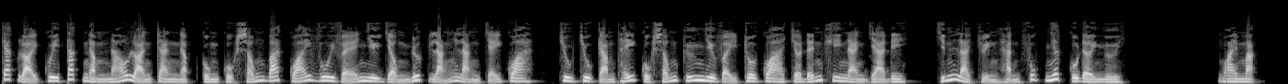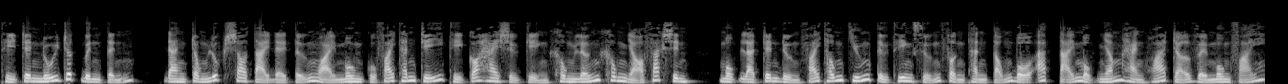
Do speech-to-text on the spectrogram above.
các loại quy tắc ngầm náo loạn tràn ngập cùng cuộc sống bát quái vui vẻ như dòng nước lẳng lặng chảy qua, Chu Chu cảm thấy cuộc sống cứ như vậy trôi qua cho đến khi nàng già đi, chính là chuyện hạnh phúc nhất của đời người. Ngoài mặt thì trên núi rất bình tĩnh, đang trong lúc so tài đệ tử ngoại môn của phái thánh trí thì có hai sự kiện không lớn không nhỏ phát sinh, một là trên đường phái thống chướng từ thiên xưởng phần thành tổng bộ áp tải một nhóm hàng hóa trở về môn phái.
